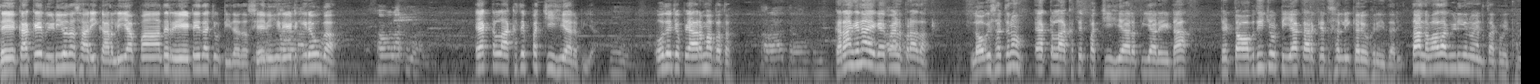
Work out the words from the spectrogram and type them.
ਤੇ ਕਾਕੇ ਵੀਡੀਓ ਤਾਂ ਸਾਰੀ ਕਰ ਲਈ ਆਪਾਂ ਤੇ ਰੇਟ ਇਹਦਾ ਝੋਟੀ ਦਾ ਦੱਸਿਆ ਨਹੀਂ ਰੇਟ ਕੀ ਰਹੂਗਾ? ਸਵਾ ਲੱਖ ਮਾਰ 1 ਲੱਖ ਤੇ 25000 ਰੁਪਿਆ ਹੂੰ। ਉਹਦੇ ਚ ਪਿਆਰ ਮੁਹੱਬਤ। ਕਰਾਂਗੇ ਨਾ ਇਹ ਗਏ ਭੈਣ ਭਰਾ ਦਾ। ਲਓ ਵੀ ਸੱਜਣੋ 1 ਲੱਖ ਤੇ 25000 ਰੁਪਿਆ ਰੇਟ ਆ। ਤੇ ਟੌਪ ਦੀ ਝੋਟੀ ਆ ਕਰਕੇ ਤਸੱਲੀ ਕਰਿਓ ਖਰੀਦਦਾਰੀ। ਧੰਨਵਾਦ ਆ ਵੀਡੀਓ ਨੂੰ ਐਂਡ ਤੱਕ ਵੇਖਣ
